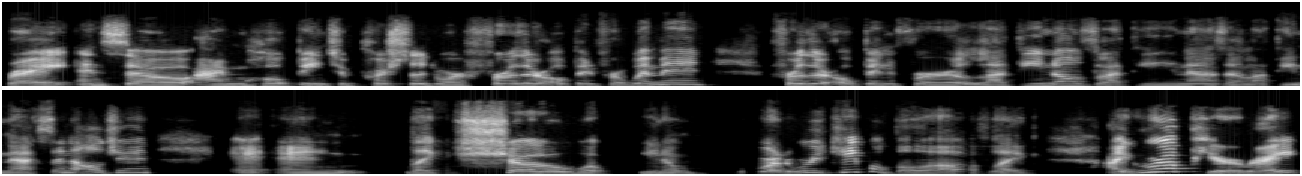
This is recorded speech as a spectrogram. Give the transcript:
Right. And so I'm hoping to push the door further open for women, further open for Latinos, Latinas, and Latinx in Elgin, and, and like show what you know what we're capable of. Like i grew up here right?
